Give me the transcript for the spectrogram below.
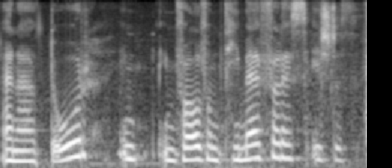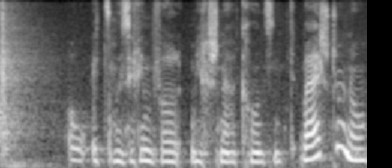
ein Autor. Im, Im Fall vom Team FLS ist das Oh, jetzt muss ich im Fall mich schnell konzentrieren. Weißt du noch?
